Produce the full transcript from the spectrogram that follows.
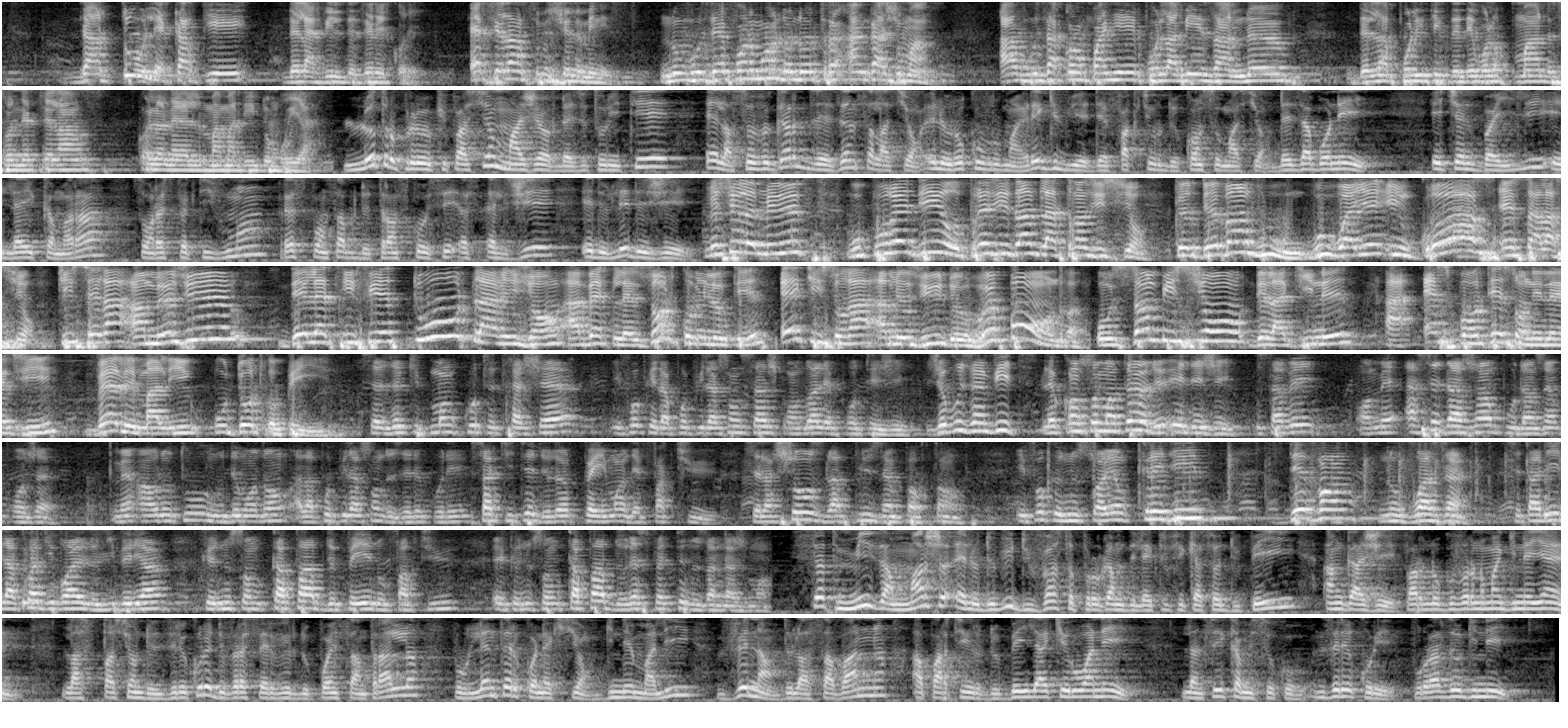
dans tous les quartiers de la ville de Zérékoré. Excellence, Monsieur le ministre, nous vous informons de notre engagement à vous accompagner pour la mise en œuvre de la politique de développement de son Excellence, colonel Mamadi Doumbouya. L'autre préoccupation majeure des autorités est la sauvegarde des installations et le recouvrement régulier des factures de consommation des abonnés. Etienne Bailly et Laï Kamara sont respectivement responsables de Transco CSLG et de l'EDG. Monsieur le ministre, vous pourrez dire au président de la transition que devant vous, vous voyez une grosse installation qui sera en mesure d'électrifier toute la région avec les autres communautés et qui sera à mesure de répondre aux ambitions de la Guinée à exporter son énergie vers le Mali ou d'autres pays. Ces équipements coûtent très cher il faut que la population sache qu'on doit les protéger. Je vous invite, les consommateurs de EDG, vous savez, on met assez d'argent pour dans un projet. Mais en retour, nous demandons à la population de Zérékoré de s'acquitter de leur paiement des factures. C'est la chose la plus importante. Il faut que nous soyons crédibles devant nos voisins, c'est-à-dire la Côte d'Ivoire et le Libéria, que nous sommes capables de payer nos factures et que nous sommes capables de respecter nos engagements. Cette mise en marche est le début du vaste programme d'électrification du pays engagé par le gouvernement guinéen. La station de Zérékoré devrait servir de point central pour l'interconnexion Guinée-Mali venant de la savane à partir de Beila Kirouane. Lancé Kamisoko, Zérékoré pour Radio Guinée.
